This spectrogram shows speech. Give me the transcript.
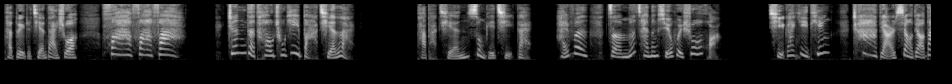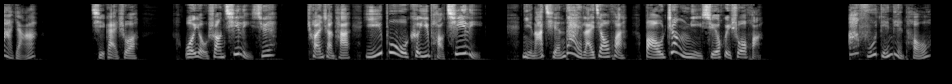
他对着钱袋说：“发发发！”真的掏出一把钱来。他把钱送给乞丐，还问怎么才能学会说谎。乞丐一听，差点笑掉大牙。乞丐说：“我有双七里靴。”穿上它，一步可以跑七里。你拿钱袋来交换，保证你学会说谎。阿福点点头，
